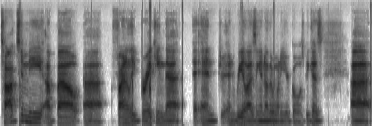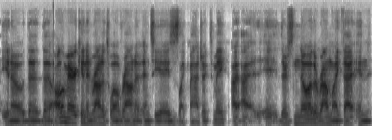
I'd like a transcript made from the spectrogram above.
talk to me about uh, finally breaking that and and realizing another one of your goals because uh, you know the the All American and round of twelve round at NCAAs is like magic to me. I, I it, there's no other round like that in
